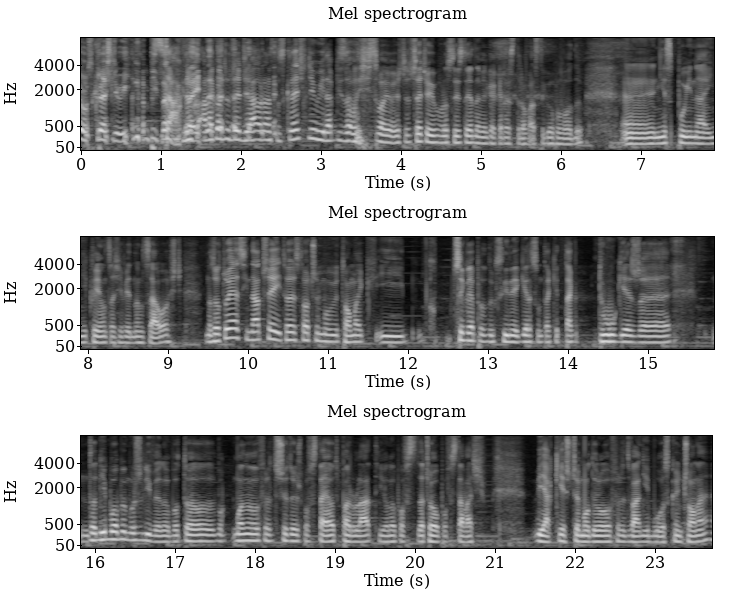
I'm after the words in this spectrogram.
ją skreślił i napisał Tak, no, kolejne. a na końcu J.J. Abrams to skreślił i napisał swoją jeszcze trzecią i po prostu jest to jedna wielka katastrofa z tego powodu. E, niespójna i nie klejąca się w jedną całość. No to tu jest inaczej i to jest to, o czym mówił Tomek i cykle produkcyjne gier są takie tak długie, że to nie byłoby możliwe, no bo to bo Modern Warfare 3 to już powstaje od paru lat i ono powst- zaczęło powstawać jak jeszcze Modern Warfare 2 nie było skończone.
